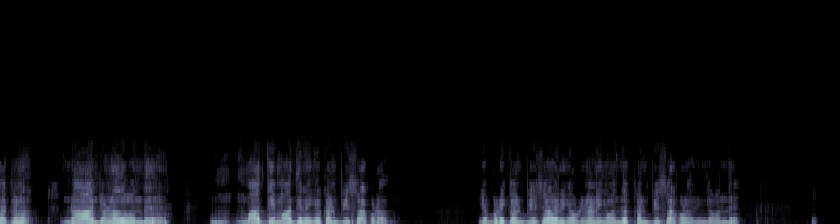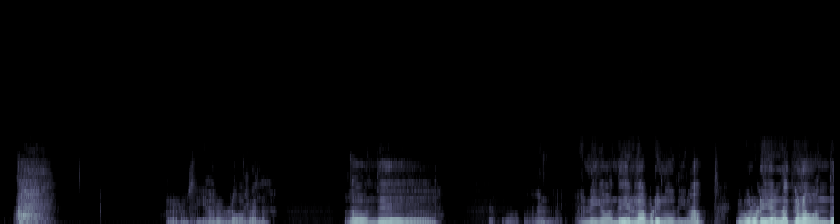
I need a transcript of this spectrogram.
லக்கணம் நான் சொன்னது வந்து மாற்றி மாற்றி நீங்கள் கன்ஃபியூஸ் ஆகக்கூடாது. எப்படி கன்ஃபியூஸ் ஆகுறீங்க அப்படின்னா நீங்கள் வந்து கன்ஃபியூஸ் ஆகக்கூடாது. நீங்கள் வந்து ஒரு நிமிஷம் யாரும் உள்ளே வர்றாங்க. அதாவது வந்து நீங்கள் வந்து என்ன அப்படின்னு பார்த்தீங்கன்னா இவருடைய லக்கணம் வந்து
